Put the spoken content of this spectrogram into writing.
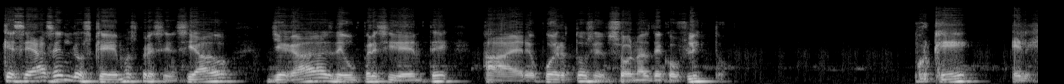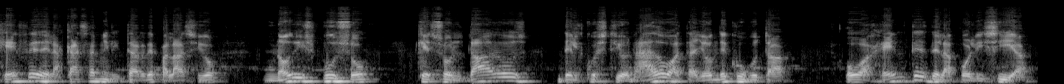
que se hacen los que hemos presenciado llegadas de un presidente a aeropuertos en zonas de conflicto. ¿Por qué el jefe de la Casa Militar de Palacio no dispuso que soldados del cuestionado batallón de Cúcuta o agentes de la policía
